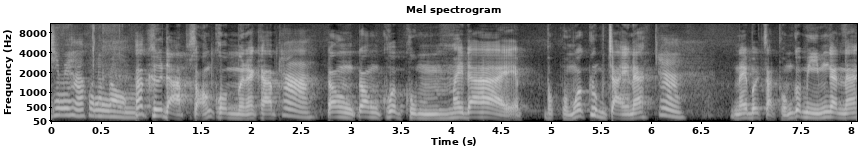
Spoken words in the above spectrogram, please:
ใช่ไหมคะคุณดำรง ก็คือดาบสองคมนะครับ ค่ะ ต้องต้องควบคุมไม่ได้ ผมก็กลุ้มใจนะ ค่ะในบริษัทผมก็มีเหมือนกันนะ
